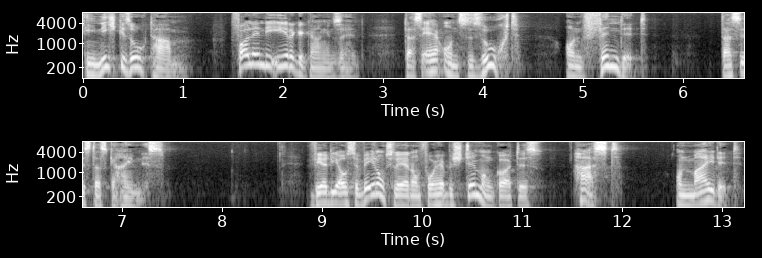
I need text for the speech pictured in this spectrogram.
ihn nicht gesucht haben, voll in die Irre gegangen sind, dass er uns sucht und findet, das ist das Geheimnis. Wer die Auserwählungslehre und Vorherbestimmung Gottes hasst und meidet,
